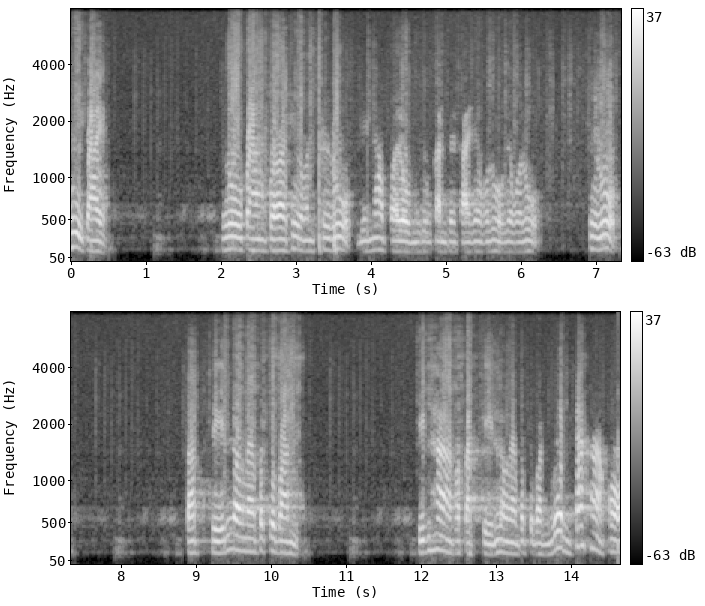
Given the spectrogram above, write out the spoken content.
ชื่อใจ รูปังแปลว่าชื่อมันชื่อรูปดินน้ำไฟลมรวมกันเป็นกายเรียกว่ารูปเรียกว่ารูปชื่อรูป ตัดสินลงในปัจจุบันสินห้าก็ตัดสินลงในปัจจุบันเว้นสักห้าข้อ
